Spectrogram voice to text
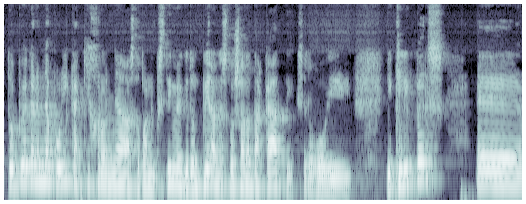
το οποίο έκανε μια πολύ κακή χρονιά στο Πανεπιστήμιο και τον πήρανε στο 40 κάτι, ξέρω εγώ, οι, οι Clippers. Ε,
